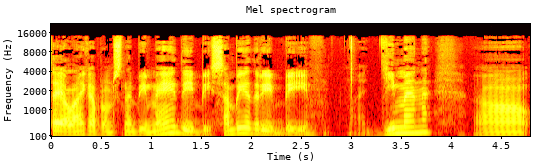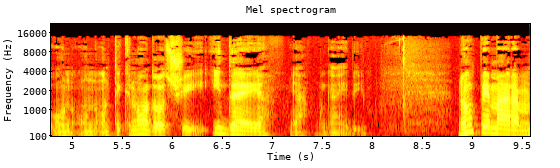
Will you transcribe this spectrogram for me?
tajā laikā, protams, nebija mēdī, bija sabiedrība, bija ģimene, un, un, un tika nodot šī ideja, jā, gaidība. Nu, piemēram,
